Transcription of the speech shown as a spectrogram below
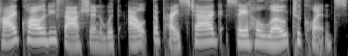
High quality fashion without the price tag. Say hello to Quince.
